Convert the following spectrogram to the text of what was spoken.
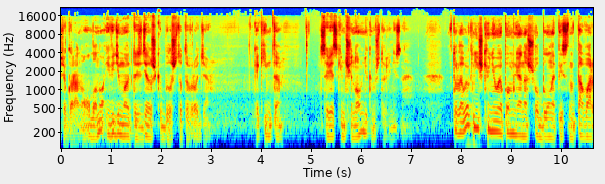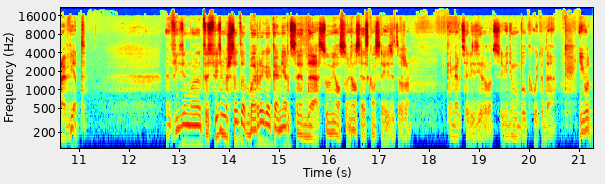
Все горано, облано. И, видимо, то есть дедушка был что-то вроде каким-то советским чиновником, что ли, не знаю. В трудовой книжке у него, я помню, я нашел, было написано «товаровед». Видимо, то есть, видимо, что-то барыга, коммерция, да, сумел, сумел в Советском Союзе тоже коммерциализироваться. Видимо, был какой-то, да. И вот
